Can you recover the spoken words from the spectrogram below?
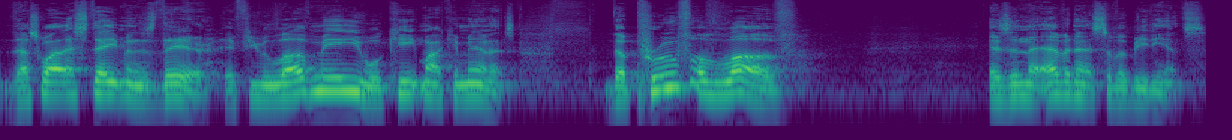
That's why that statement is there. If you love me, you will keep my commandments. The proof of love is in the evidence of obedience.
